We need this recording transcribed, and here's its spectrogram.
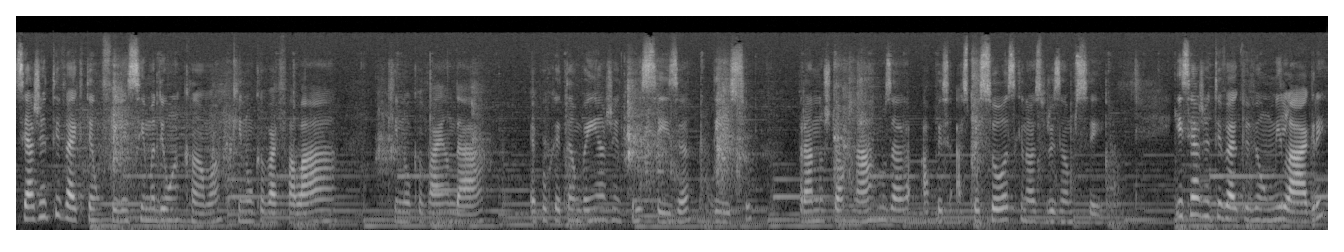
Se a gente tiver que ter um filho em cima de uma cama, que nunca vai falar, que nunca vai andar, é porque também a gente precisa disso para nos tornarmos a, a, as pessoas que nós precisamos ser. E se a gente tiver que viver um milagre,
